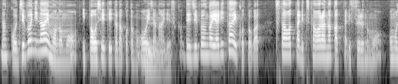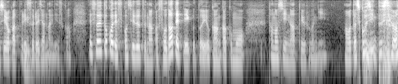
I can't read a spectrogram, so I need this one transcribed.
なんか自分にないものもいっぱい教えていただくことも多いじゃないですか。で自分がやりたいことが伝わったり伝わらなかったりするのも面白かったりするじゃないですか。でそういうところで少しずつなんか育てていくという感覚も楽しいなというふうに、まあ、私個人としては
